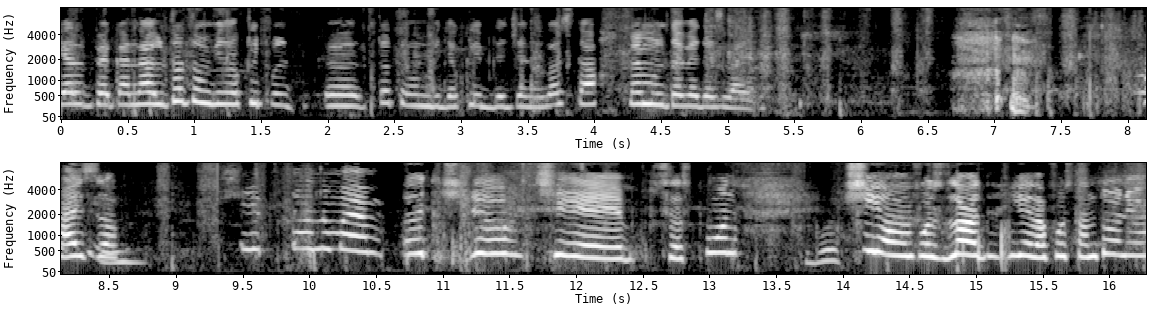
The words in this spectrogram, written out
el pe canal, tot un videoclip, uh, tot un videoclip de genul ăsta. Mai multe vedeți la el. Hai să... Și da, nu mai am uh, ce, ce să spun. Și eu am fost Vlad, el a fost Antonio,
